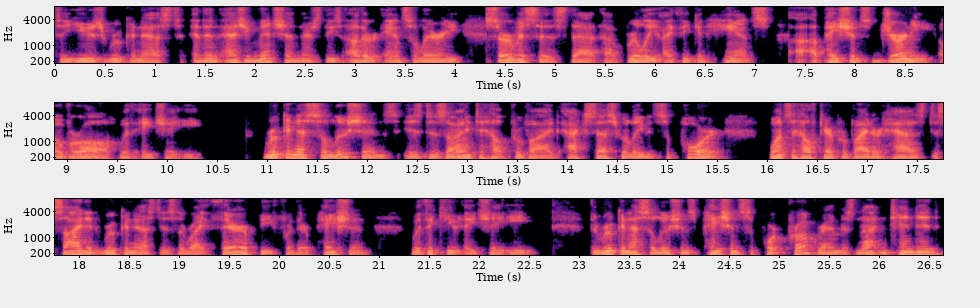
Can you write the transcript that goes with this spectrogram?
to use Ruconest. And then, as you mentioned, there's these other ancillary services that uh, really, I think, enhance a, a patient's journey overall with HAE. Ruconest Solutions is designed to help provide access related support once a healthcare provider has decided Ruconest is the right therapy for their patient with acute HAE. The Ruconest Solutions Patient Support Program is not intended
